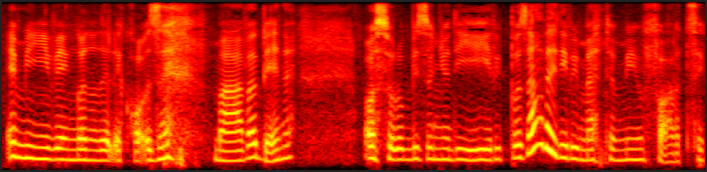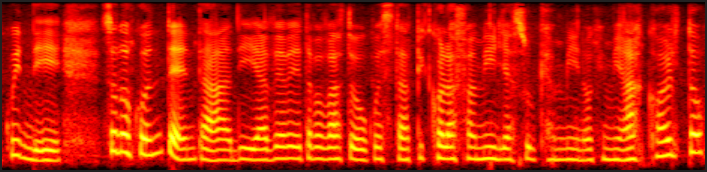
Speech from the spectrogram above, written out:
e mi vengono delle cose, ma va bene ho solo bisogno di riposare e di rimettermi in forze. Quindi sono contenta di aver trovato questa piccola famiglia sul cammino che mi ha accolto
